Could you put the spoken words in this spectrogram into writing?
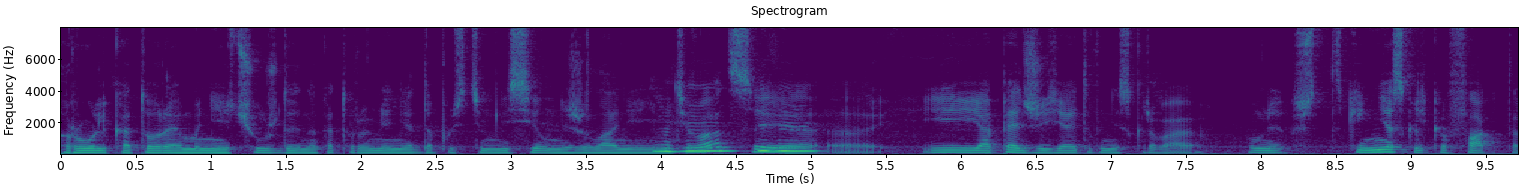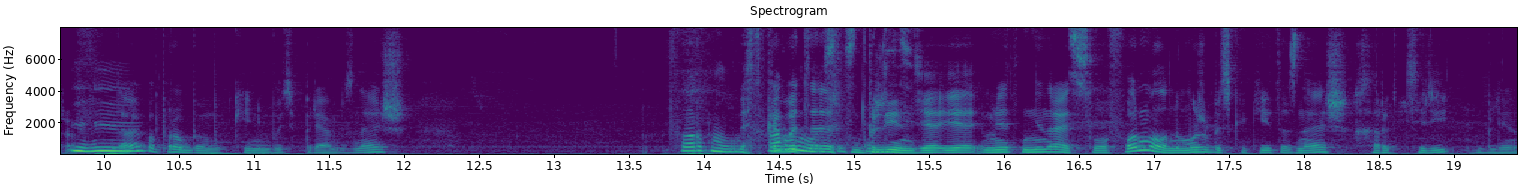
роль, которая мне чужда, на которую у меня нет, допустим, ни сил, ни желания, ни мотивации. Mm-hmm. И опять же, я этого не скрываю. У меня таки несколько факторов. Mm-hmm. Давай попробуем какие-нибудь прям, знаешь. Формулу. Это как будто, блин, я, я, мне не нравится слово формула, но может быть какие-то, знаешь, характери... Блин,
